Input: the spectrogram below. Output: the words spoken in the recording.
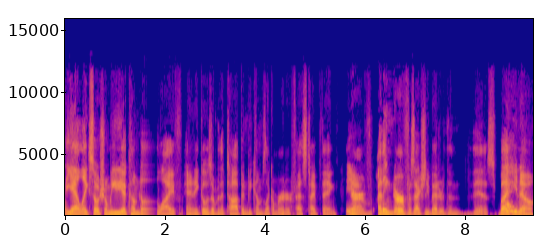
yeah, like social media come to life and it goes over the top and becomes like a murder fest type thing. Yeah. Nerve. I think Nerve was actually better than this, but you know,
